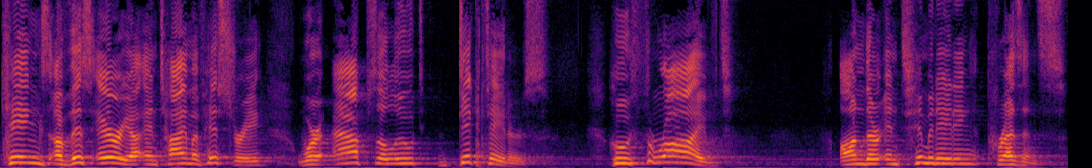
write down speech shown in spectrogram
kings of this area and time of history were absolute dictators who thrived on their intimidating presence.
